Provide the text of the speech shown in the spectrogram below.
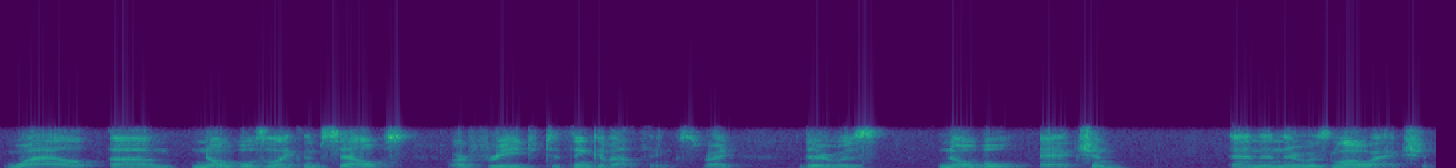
while um, nobles like themselves are freed to think about things, right? There was noble action, and then there was low action.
